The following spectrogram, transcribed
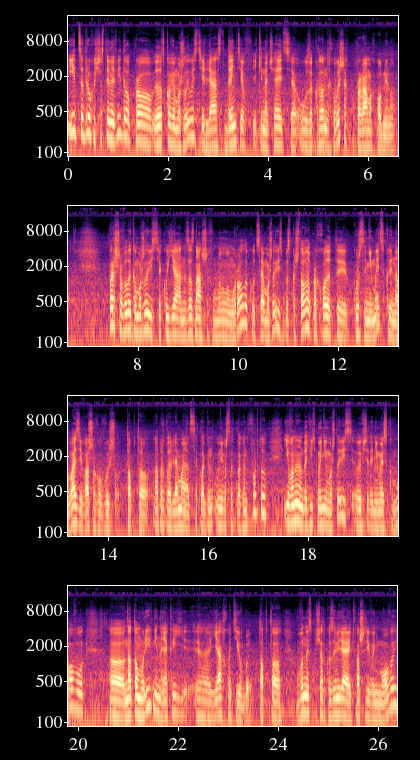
І це друга частина відео про додаткові можливості для студентів, які навчаються у закордонних вишах по програмах обміну. Перша велика можливість, яку я не зазначив у минулому ролику, це можливість безкоштовно проходити курси німецької на базі вашого вишу. Тобто, наприклад, для мене це університет Клагенфурту, і вони надають мені можливість вивчити німецьку мову е, на тому рівні, на який е, я хотів би. Тобто вони спочатку заміряють ваш рівень мови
